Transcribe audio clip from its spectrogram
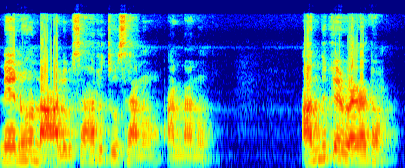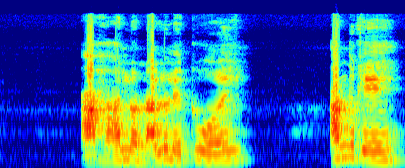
నేను నాలుగు సార్లు చూశాను అన్నాను. అందుకే వెళ్ళటం. ఆ హాల్లో నల్లులు ఎక్కువోయ్ అందుకే.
